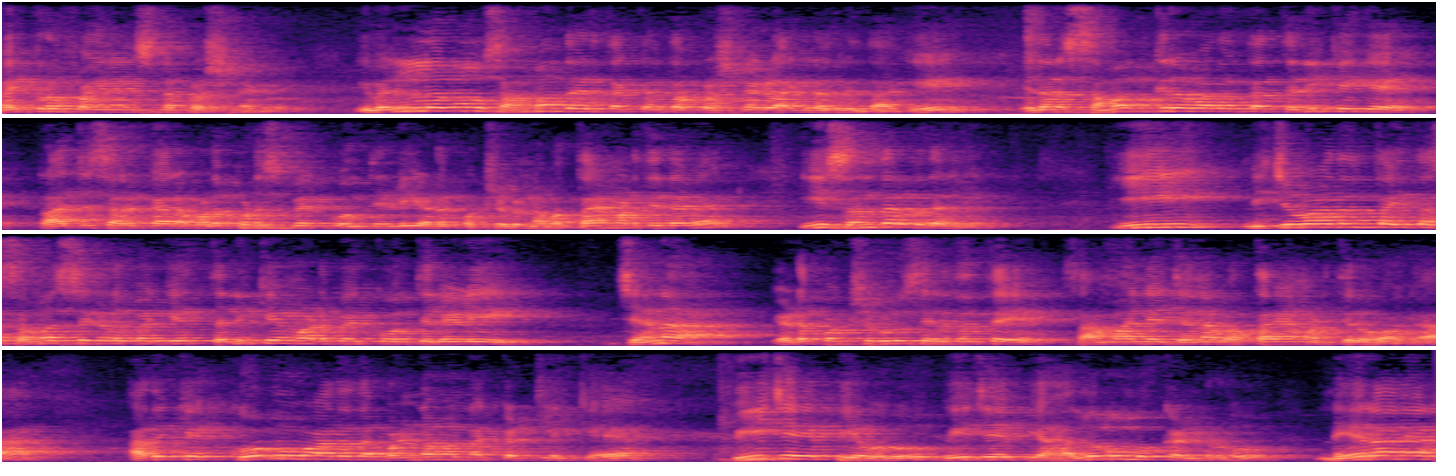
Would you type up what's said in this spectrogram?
ಮೈಕ್ರೋ ಫೈನಾನ್ಸ್ನ ಪ್ರಶ್ನೆಗಳು, ಇವೆಲ್ಲವೂ ಸಂಬಂಧ ಇರತಕ್ಕಂಥ ಪ್ರಶ್ನೆಗಳಾಗಿರೋದ್ರಿಂದಾಗಿ ಇದನ್ನು ಸಮಗ್ರವಾದಂಥ ತನಿಖೆಗೆ ರಾಜ್ಯ ಸರ್ಕಾರ ಒಳಪಡಿಸಬೇಕು ಅಂತೇಳಿ ಎಡಪಕ್ಷಗಳನ್ನ ಒತ್ತಾಯ ಮಾಡ್ತಿದ್ದೇವೆ. ಈ ಸಂದರ್ಭದಲ್ಲಿ ಈ ನಿಜವಾದಂಥ ಇಂಥ ಸಮಸ್ಯೆಗಳ ಬಗ್ಗೆ ತನಿಖೆ ಮಾಡಬೇಕು ಅಂತೇಳಿ ಜನ ಎಡಪಕ್ಷಗಳು ಸೇರಿದಂತೆ ಸಾಮಾನ್ಯ ಜನ ಒತ್ತಾಯ ಮಾಡ್ತಿರುವಾಗ ಅದಕ್ಕೆ ಕೋಮುವಾದದ ಬಣ್ಣವನ್ನು ಕಟ್ಟಲಿಕ್ಕೆ ಬಿ ಜೆ ಪಿಯವರು ಬಿ ಜೆ ಪಿಯ ಹಲವು ಮುಖಂಡರು ನೇರ ನೇರ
